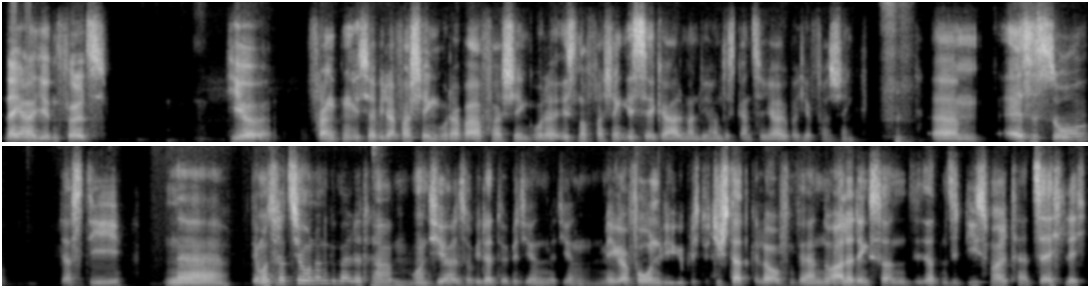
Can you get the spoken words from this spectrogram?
Naja, jedenfalls, hier, Franken ist ja wieder Fasching oder war Fasching oder ist noch Fasching, ist egal, Mann, wir haben das ganze Jahr über hier Fasching. ähm, es ist so, dass die eine Demonstration angemeldet haben und hier also wieder mit ihren, mit ihren Megafonen wie üblich durch die Stadt gelaufen wären. Nur allerdings hatten, hatten sie diesmal tatsächlich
